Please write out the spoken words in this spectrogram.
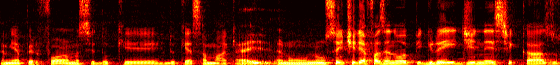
a minha performance do que, do que essa máquina. É, e... Eu não, não sentiria fazendo um upgrade nesse caso.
